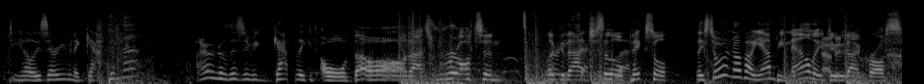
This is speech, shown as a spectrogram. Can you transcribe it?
Bloody hell, is there even a gap in that? I don't know if there's even a gap they could. Oh, th- oh that's rotten. Look at that, just a little left. pixel. They still don't know about Yampi. Now they Now do they with that do. cross.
